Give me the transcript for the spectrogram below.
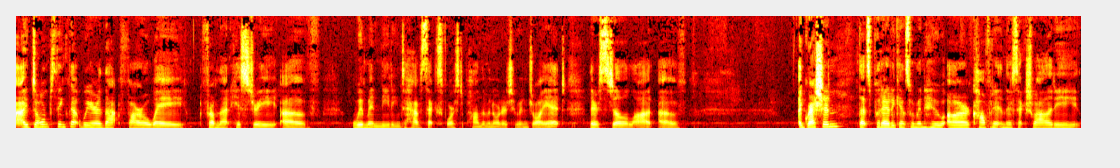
I don't think that we're that far away from that history of women needing to have sex forced upon them in order to enjoy it. There's still a lot of aggression that's put out against women who are confident in their sexuality.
